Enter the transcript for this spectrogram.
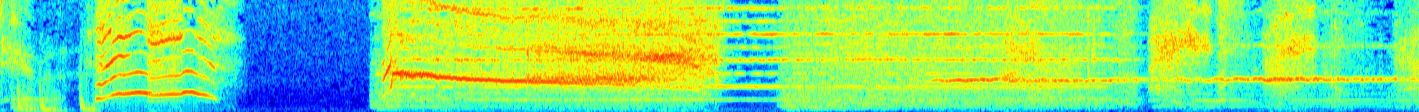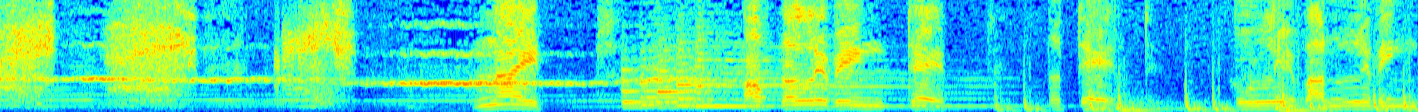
terror. Night of the living dead, the dead who live on living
